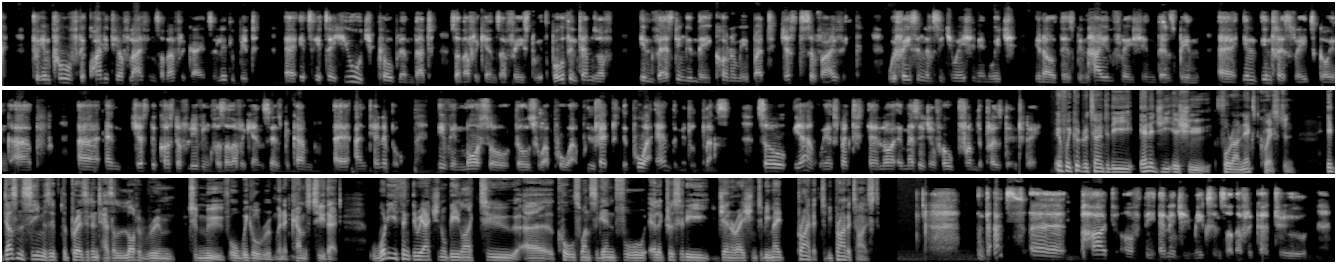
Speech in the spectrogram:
to improve the quality of life in South Africa, it's a little bit uh, it's it's a huge problem that South Africans are faced with, both in terms of investing in the economy, but just surviving. We're facing a situation in which, you know, there's been high inflation, there's been uh, in interest rates going up, uh, and just the cost of living for South Africans has become uh, untenable, even more so those who are poor. In fact, the poor and the middle class. So, yeah, we expect a, a message of hope from the president today. If we could return to the energy issue for our next question, it doesn't seem as if the president has a lot of room to move or wiggle room when it comes to that. What do you think the reaction will be like to uh, calls once again for electricity generation to be made private, to be privatized? That's uh, part of the energy mix in South Africa to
